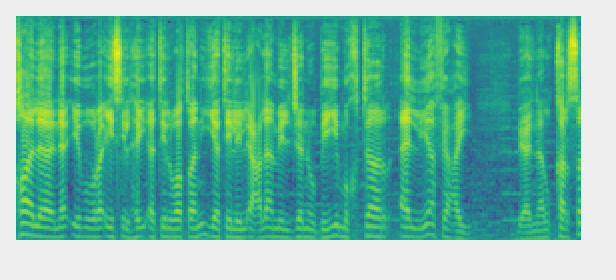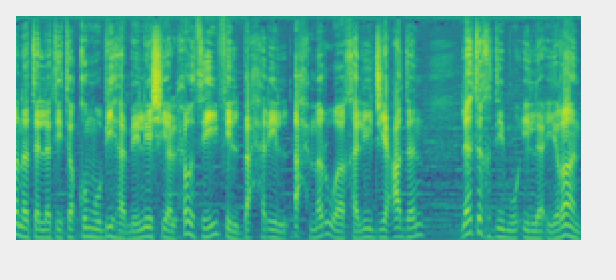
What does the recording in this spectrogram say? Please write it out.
قال نائب رئيس الهيئة الوطنية للإعلام الجنوبي مختار اليافعي بأن القرصنة التي تقوم بها ميليشيا الحوثي في البحر الأحمر وخليج عدن لا تخدم إلا إيران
